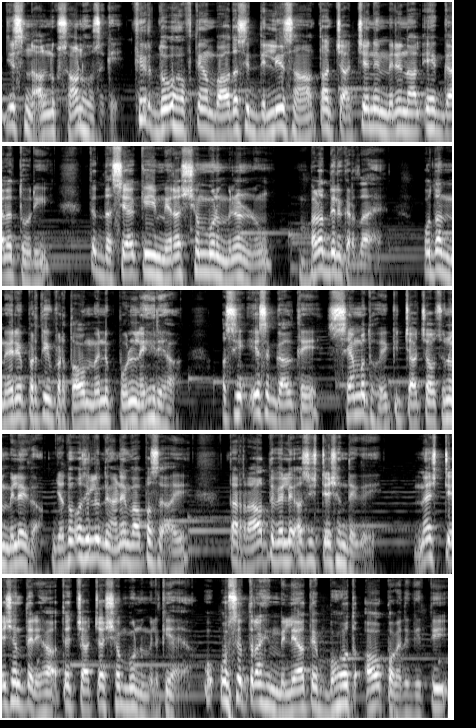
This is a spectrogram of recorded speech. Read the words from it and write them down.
ਜਿਸ ਨਾਲ ਨੁਕਸਾਨ ਹੋ ਸਕੇ। ਫਿਰ 2 ਹਫ਼ਤਿਆਂ ਬਾਅਦ ਅਸੀਂ ਦਿੱਲੀ ਸਾਂ, ਤਾਂ ਚਾਚੇ ਨੇ ਮੇਰੇ ਨਾਲ ਇਹ ਗੱਲ ਤੋਰੀ ਤੇ ਦੱਸਿਆ ਕਿ ਮੇਰਾ ਸ਼ੰਭੂ ਨੂੰ ਮਿਲਣ ਨੂੰ ਬੜਾ ਦਿਲ ਕਰਦਾ ਹੈ। ਉਹਦਾ ਮੇਰੇ ਪ੍ਰਤੀ ਵਰਤਾਓ ਮੈਨੂੰ ਭੁੱਲ ਨਹੀਂ ਰਿਹਾ। ਅਸੀਂ ਇਸ ਗੱਲ ਤੇ ਸਹਿਮਤ ਹੋਏ ਕਿ ਚਾਚਾ ਉਸ ਨੂੰ ਮਿਲੇਗਾ। ਜਦੋਂ ਅਸੀਂ ਲੁਧਿਆਣੇ ਵਾਪਸ ਆਏ, ਤਾਂ ਰਾਤ ਵੇਲੇ ਅਸੀਂ ਸਟੇਸ਼ਨ ਤੇ ਗਏ। ਮੈਂ ਸਟੇਸ਼ਨ ਤੇ ਰਿਹਾ ਤੇ ਚਾਚਾ ਸ਼ੰਭੂ ਨੂੰ ਮਿਲ ਕੇ ਆਇਆ। ਉਹ ਉਸੇ ਤਰ੍ਹਾਂ ਹੀ ਮਿਲਿਆ ਤੇ ਬਹੁਤ ਆਓ ਭਗਤ ਕੀਤੀ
